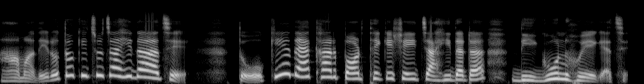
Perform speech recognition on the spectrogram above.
আমাদেরও তো কিছু চাহিদা আছে। তোকে দেখার পর থেকে সেই চাহিদাটা দ্বিগুণ হয়ে গেছে।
